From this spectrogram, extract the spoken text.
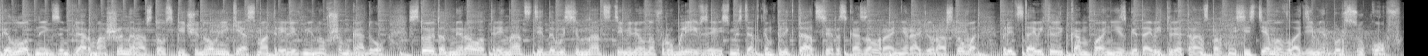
Пилотный экземпляр машины ростовские чиновники осмотрели в минувшем году. Стоит «Адмирал» от 13 до 18 миллионов рублей в зависимости от комплектации, рассказал ранее радио Ростова представитель компании-изготовителя транспортной системы Владимир Барсуков.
